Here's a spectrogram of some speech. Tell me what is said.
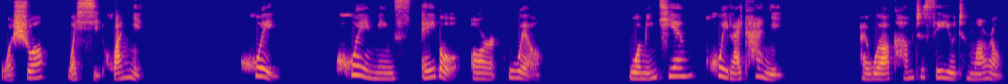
我说我喜欢你。 会，会 means able or will。我明天会来看你。I will come to see you tomorrow.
